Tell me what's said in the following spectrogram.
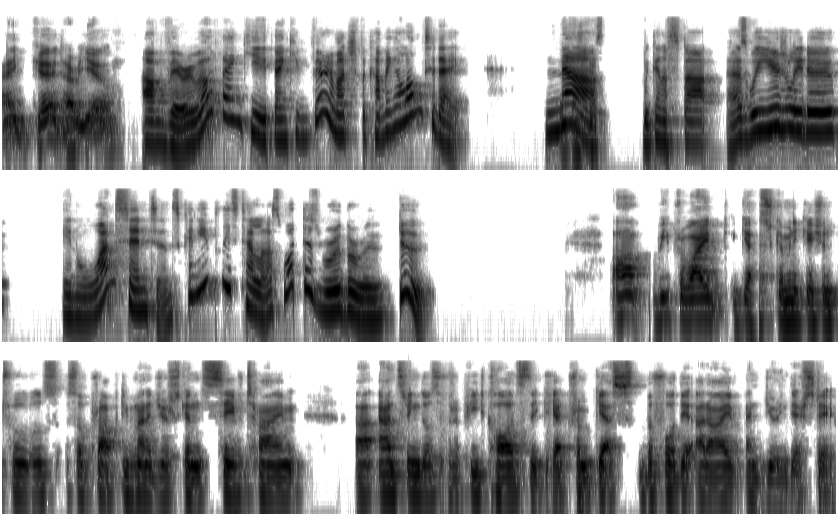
Hi, good. How are you? I'm very well, thank you. Thank you very much for coming along today. Naz, we're going to start as we usually do in one sentence, can you please tell us what does RueBaRue do? Uh, we provide guest communication tools so property managers can save time uh, answering those repeat calls they get from guests before they arrive and during their stay.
